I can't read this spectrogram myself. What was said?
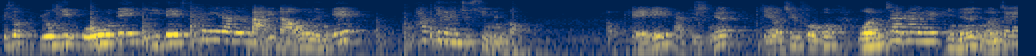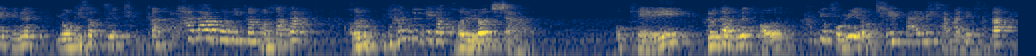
그래서 여기 5대 2대 3이라는 말이 나오는 게 확인을 해줄 수 있는 거. 오케이 봐주시면 되어질 거고 원자량의 비는 원자량의 비는 여기서 구, 그러니까 하다 보니까 벌써 하다가 건, 한두 개가 걸러지잖아. 오케이 그러다 보면 더 크게 고민 없이 빨리 잡아낼 수가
